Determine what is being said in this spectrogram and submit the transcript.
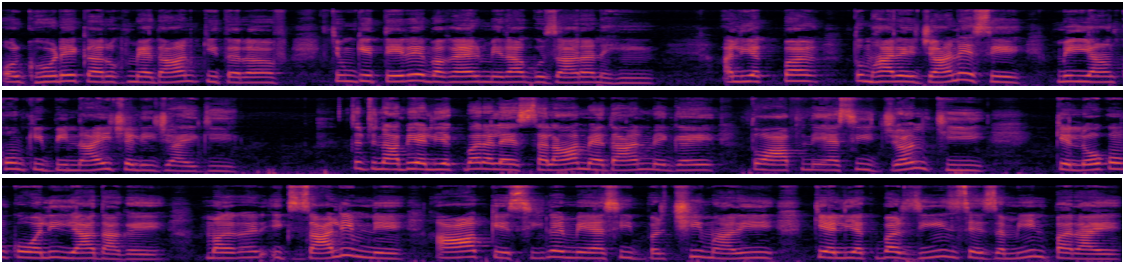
اور گھوڑے کا رخ میدان کی طرف، کیونکہ تیرے بغیر میرا گزارا نہیں۔ علی اکبر تمہارے جانے سے میری آنکھوں کی بینائی چلی جائے گی۔ جب جناب علی اکبر علیہ السلام میدان میں گئے تو آپ نے ایسی جنگ کی کہ لوگوں کو علی یاد آ گئے۔ مگر ایک ظالم نے آپ کے سینے میں ایسی برچھی ماری کہ علی اکبر زین سے زمین پر آئے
